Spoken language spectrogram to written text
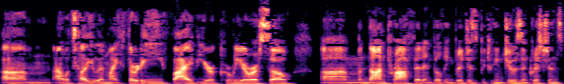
Um, I will tell you, in my 35 year career or so, um, nonprofit and building bridges between Jews and Christians,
